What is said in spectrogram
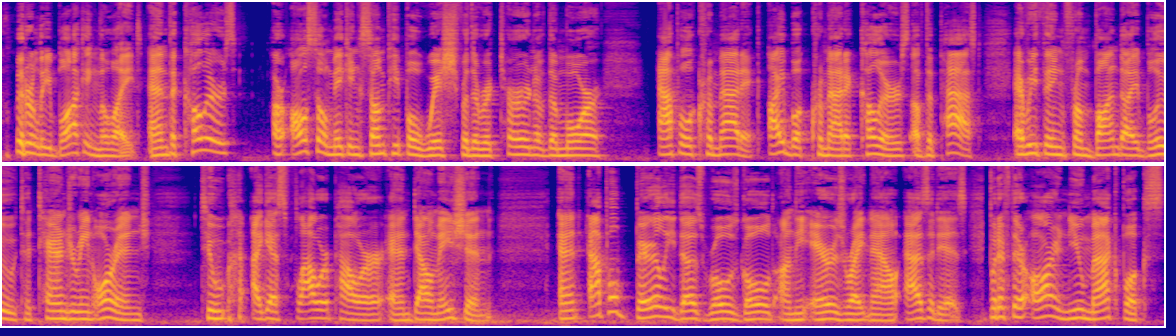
literally blocking the light. And the colors are also making some people wish for the return of the more Apple chromatic, iBook chromatic colors of the past. Everything from Bondi blue to tangerine orange to, I guess, flower power and Dalmatian. And Apple barely does rose gold on the Airs right now as it is. But if there are new MacBooks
